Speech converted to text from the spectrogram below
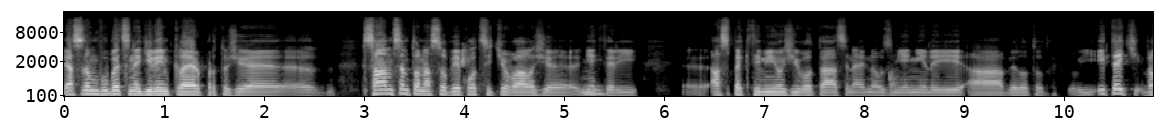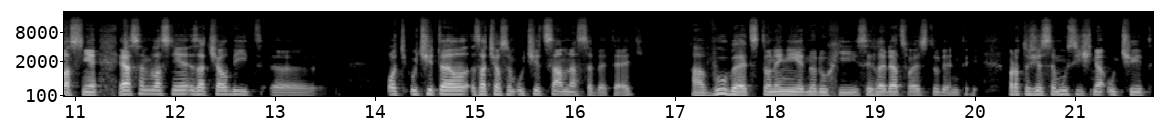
Já se tomu vůbec nedivím, Claire, protože eh, sám jsem to na sobě pocitoval, že hmm. některé eh, aspekty mého života se najednou změnily a bylo to takový. I teď vlastně, já jsem vlastně začal být uh, učitel, začal jsem učit sám na sebe teď a vůbec to není jednoduchý si hledat svoje studenty, protože se musíš naučit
